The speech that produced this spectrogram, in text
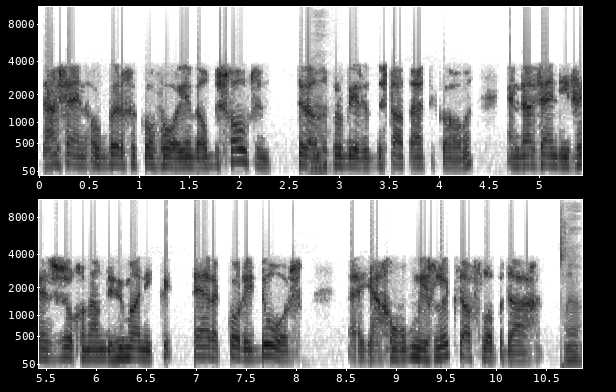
Daar zijn ook burgerconvooien wel beschoten, terwijl ze proberen de stad uit te komen. En daar zijn diverse zogenaamde humanitaire corridors uh, ja, gewoon mislukt de afgelopen dagen. Ja.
